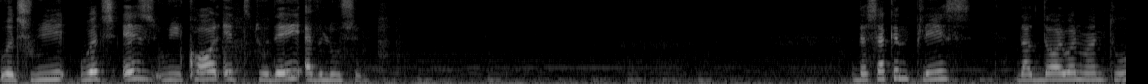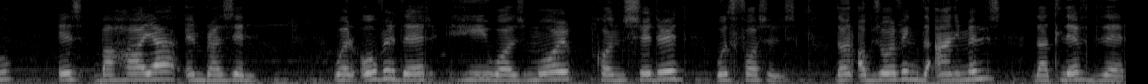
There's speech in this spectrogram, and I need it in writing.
which we which is we call it today evolution the second place that Darwin went to is Bahia in Brazil where over there he was more considered with fossils than observing the animals that lived there.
